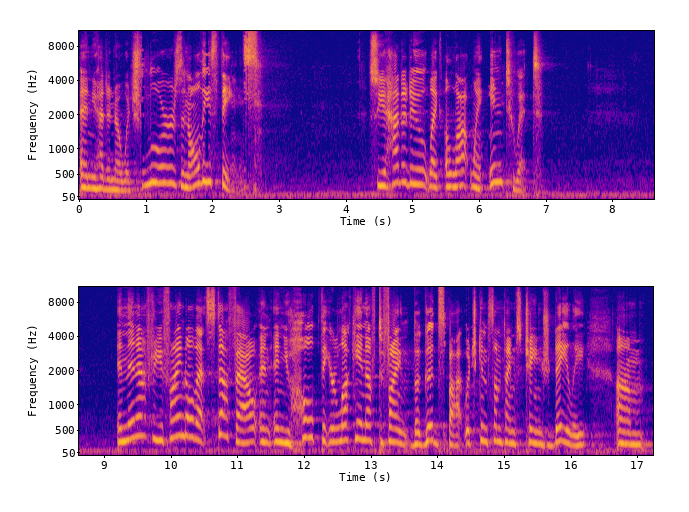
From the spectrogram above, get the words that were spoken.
and you had to know which lures and all these things. So you had to do, like, a lot went into it. And then after you find all that stuff out and, and you hope that you're lucky enough to find the good spot, which can sometimes change daily, um,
